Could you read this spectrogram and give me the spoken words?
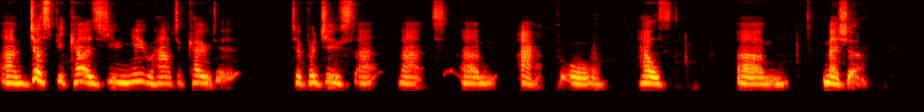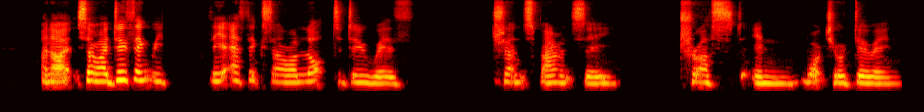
um, just because you knew how to code it to produce that that um, app or health um, measure and i so i do think we the ethics are a lot to do with transparency trust in what you're doing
